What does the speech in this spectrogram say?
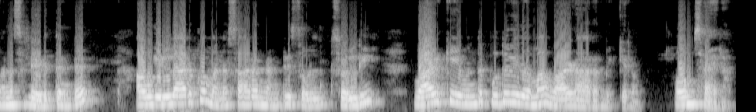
மனசுல எடுத்துட்டு அவங்க எல்லாருக்கும் மனசார நன்றி சொல் சொல்லி வாழ்க்கையை வந்து புதுவிதமா வாழ ஆரம்பிக்கிறோம். ஓம் சாய்ராம்.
